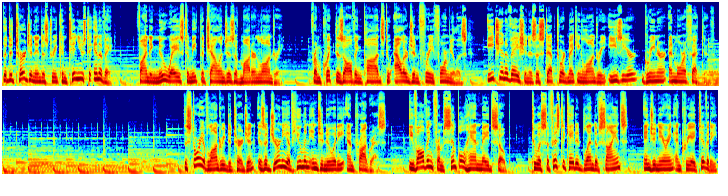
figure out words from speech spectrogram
the detergent industry continues to innovate, finding new ways to meet the challenges of modern laundry. From quick-dissolving pods to allergen-free formulas, each innovation is a step toward making laundry easier, greener, and more effective. The story of laundry detergent is a journey of human ingenuity and progress, evolving from simple handmade soap to a sophisticated blend of science, engineering, and creativity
